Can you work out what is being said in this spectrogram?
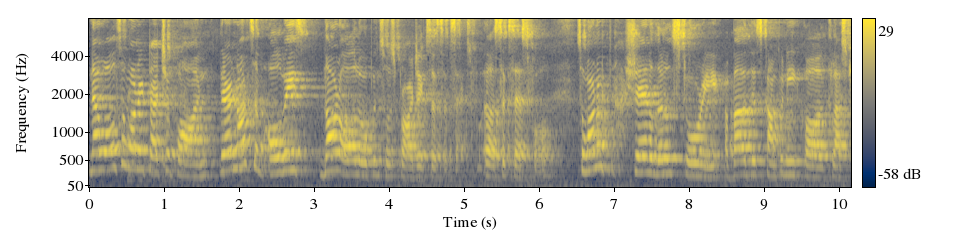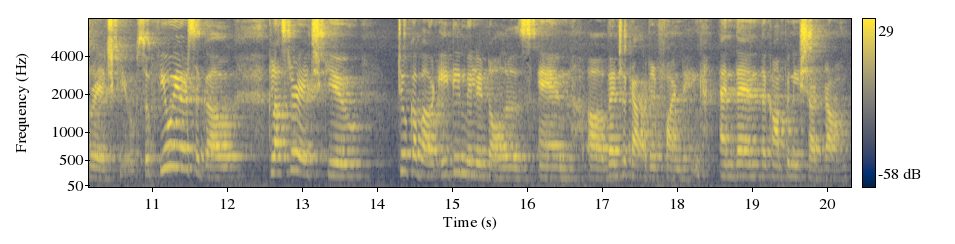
Now, I also want to touch upon, there are not some always, not all open source projects are successful. Uh, successful. So I want to share a little story about this company called Cluster HQ. So a few years ago, Cluster HQ took about $18 million in uh, venture capital funding, and then the company shut down.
